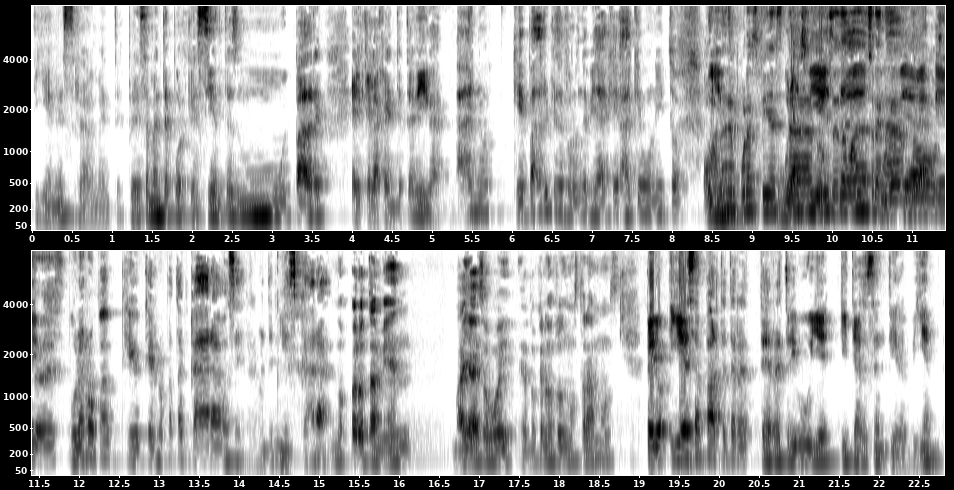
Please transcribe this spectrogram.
tienes realmente, precisamente porque sientes muy padre el que la gente te diga, ay no, qué padre que se fueron de viaje, ay qué bonito, O Oye, andan en puras fiestas, puras ustedes fiestas, nomás puro estrenando, viaje. ustedes- pura ropa, qué, qué ropa tan cara, o sea, realmente ni es cara. No, pero también, vaya, eso voy, es lo que nosotros mostramos. Pero, y esa parte te, re- te retribuye y te hace sentir bien.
